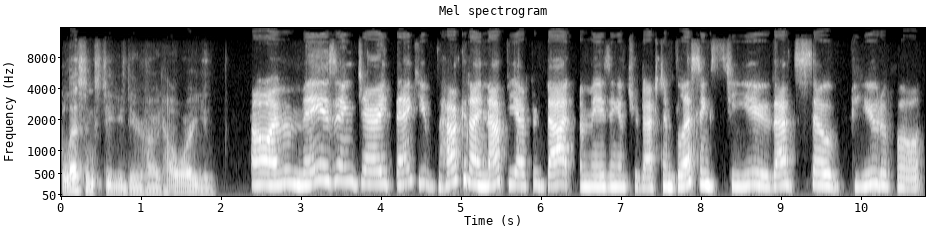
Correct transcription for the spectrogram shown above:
Blessings to you, dear heart. How are you? Oh, I'm amazing, Jere. Thank you. How could I not be after that amazing introduction? Blessings to you. That's so beautiful.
